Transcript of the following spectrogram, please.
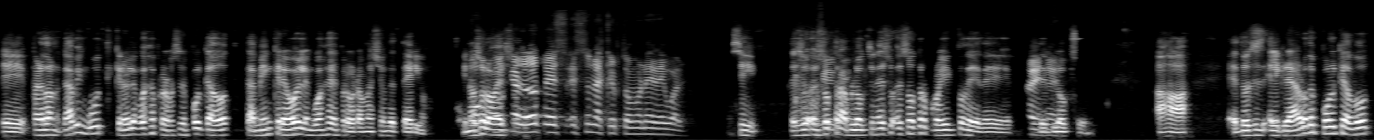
eh, perdón, Gavin Wood, que creó el lenguaje de programación de Polkadot, también creó el lenguaje de programación de Ethereum. Y no solo eso. Polkadot es, una criptomoneda igual. Sí, eso es otra blockchain, eso es otro proyecto de, de, blockchain. Ajá. Entonces, el creador de Polkadot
